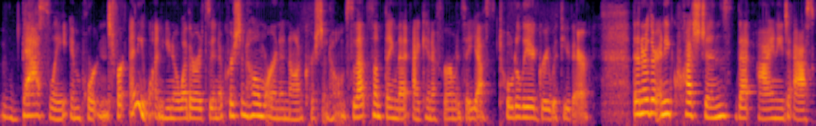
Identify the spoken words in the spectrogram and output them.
vastly important for anyone, you know, whether it's in a Christian home or in a non Christian home. So that's something that I can affirm and say, yes, totally agree with you there. Then, are there any questions that I need to ask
